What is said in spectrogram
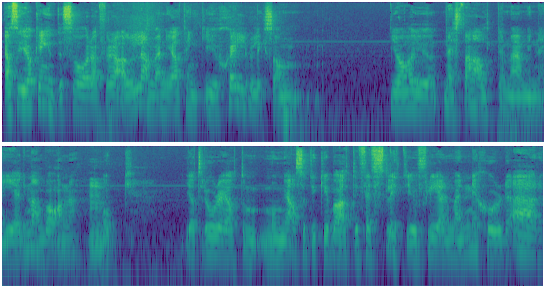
Alltså jag kan ju inte svara för alla men jag tänker ju själv liksom Jag har ju nästan alltid med mina egna barn Mm. och jag tror ju att de, många alltså tycker bara att det är festligt ju fler människor det är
